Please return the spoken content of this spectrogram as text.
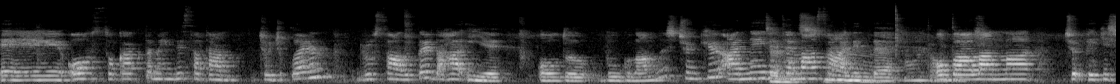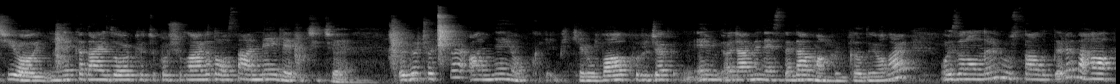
eee, o sokakta mendil satan çocukların ruh sağlıkları daha iyi olduğu bulgulanmış. Çünkü anneyle Temas. temas Hmm. halinde. Evet, O bağlanma pekişiyor. Ne kadar zor kötü koşullarda da olsa anneyle iç içe. Öbür çocuklar anne yok. Bir kere o bağ kuracak en önemli nesneden mahrum kalıyorlar. O yüzden onların ruh sağlıkları daha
